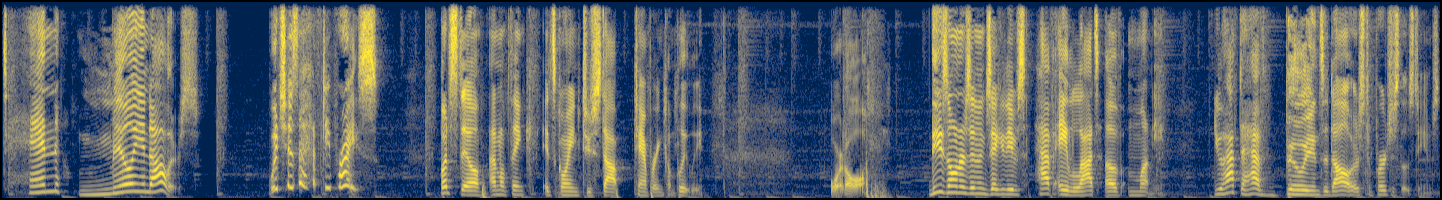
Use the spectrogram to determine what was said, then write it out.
$10 million, which is a hefty price. But still, I don't think it's going to stop tampering completely or at all. These owners and executives have a lot of money. You have to have billions of dollars to purchase those teams.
